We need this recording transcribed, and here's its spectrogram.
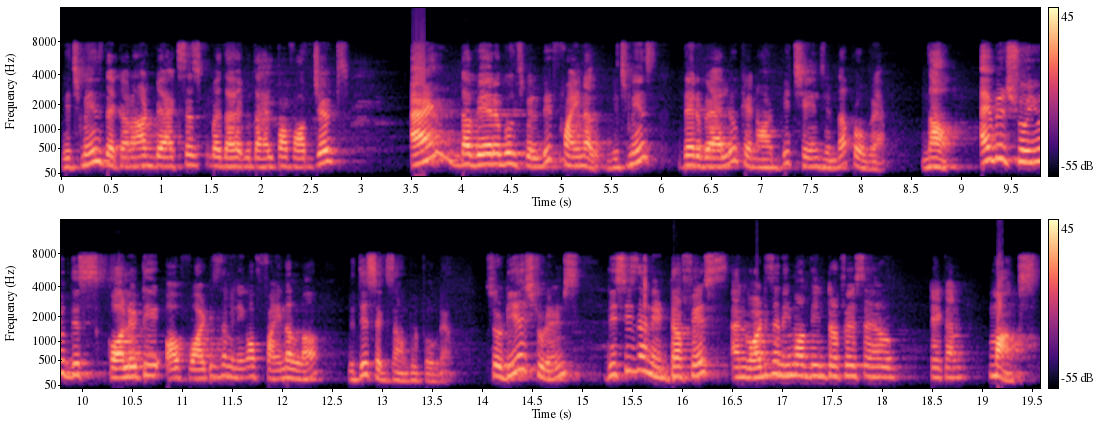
which means they cannot be accessed by the, with the help of objects. And the variables will be final which means their value cannot be changed in the program. Now I will show you this quality of what is the meaning of final now with this example program. So dear students this is an interface and what is the name of the interface I have taken marks.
